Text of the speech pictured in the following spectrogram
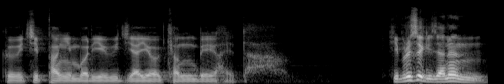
그 지팡이 머리에 의지하여 경배하였다. 히브리서 기자는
